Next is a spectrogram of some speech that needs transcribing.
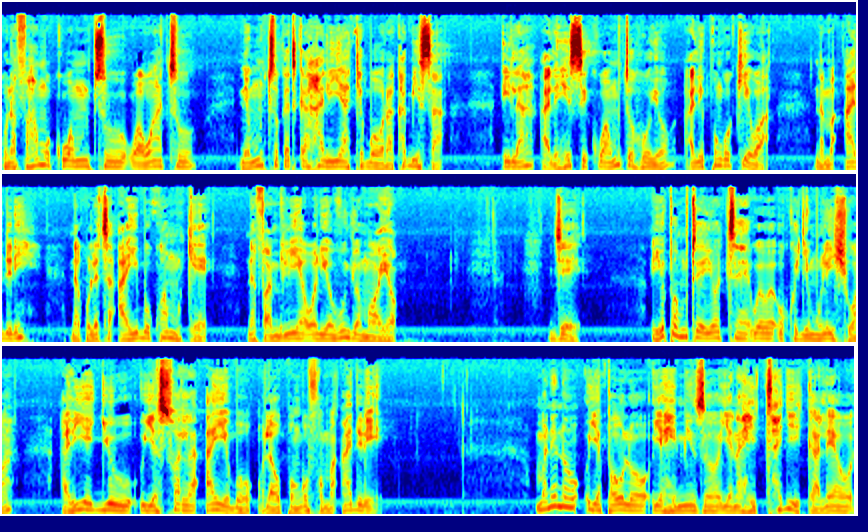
unafahamu kuwa mtu wa watu ni mtu katika hali yake bora kabisa ila alihisi kuwa mtu huyo alipungukiwa na maadili na kuleta aibu kwa mke na familia waliovunjwa moyo. Je yupo mtu yeyote wewe ukujimulishwa aliye juu ya swala la aibu la upungufu wa maadili. Maneno ya paulo ya himizo yanahitajika leo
